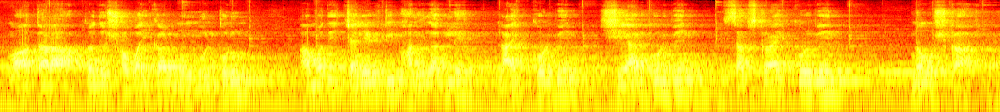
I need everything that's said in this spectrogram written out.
মা তারা আপনাদের সবাইকার মঙ্গল করুন। আমাদের চ্যানেলটি ভালো লাগলে লাইক করবেন, শেয়ার করবেন, সাবস্ক্রাইব করবেন। নমস্কার।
